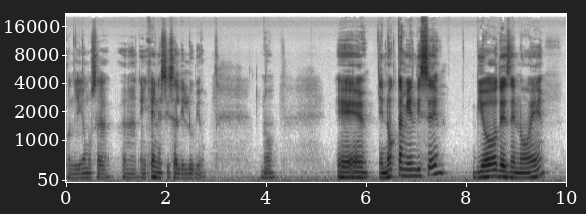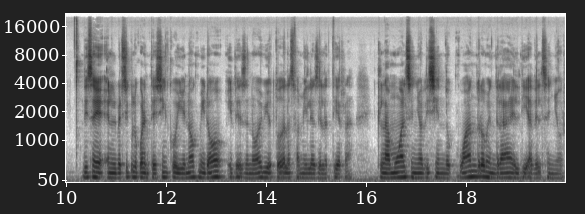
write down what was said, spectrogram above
cuando llegamos a, en Génesis al diluvio no eh, Enoch también dice vio desde Noé dice en el versículo 45 y Enoch miró y desde Noé vio todas las familias de la tierra clamó al Señor diciendo, ¿cuándo vendrá el día del Señor?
